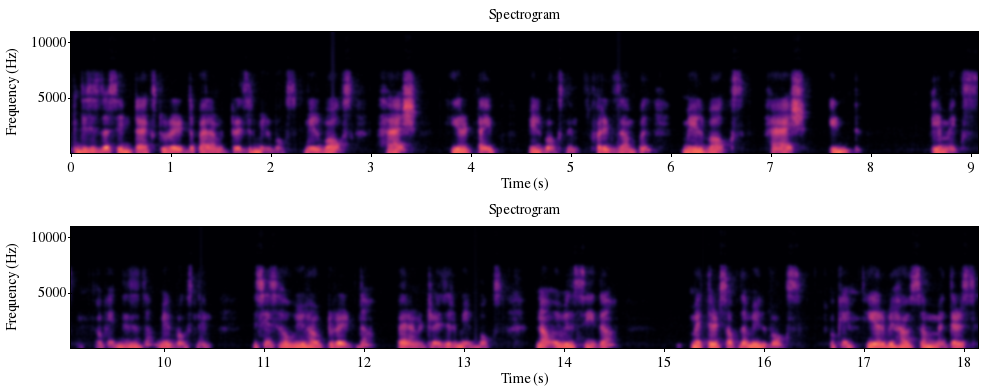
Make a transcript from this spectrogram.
And this is the syntax to write the parameterized mailbox. Mailbox hash here type mailbox name. For example mailbox hash int mx okay this is the mailbox name. This is how you have to write the parameterized mailbox. Now we will see the methods of the mailbox. Okay here we have some methods.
